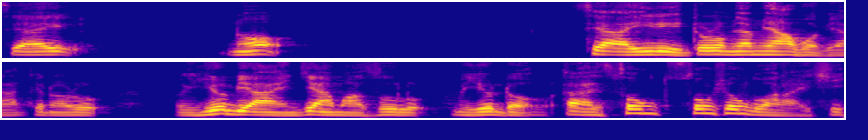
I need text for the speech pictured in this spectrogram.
ဆရာကြီးနော်ဆရာကြီးတွေတော်တော်များများပေါ့ဗျာကျွန်တော်တို့ရွတ်ပြရင်ကြာမှာစိုးလို့မရွတ်တော့အဲဆုံးဆုံးရှုံးသွားတာရှိ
